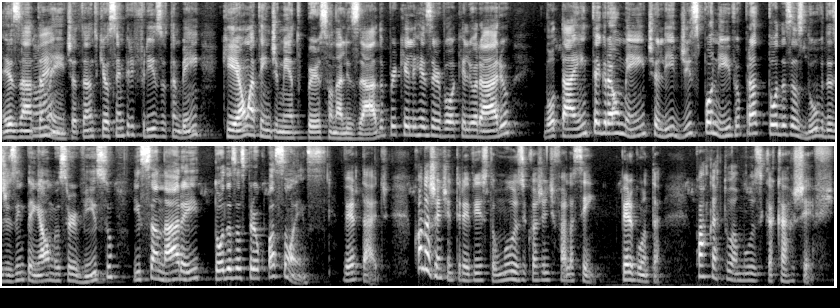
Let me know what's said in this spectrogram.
Exatamente. É? é tanto que eu sempre friso também que é um atendimento personalizado, porque ele reservou aquele horário Vou estar integralmente ali disponível para todas as dúvidas, desempenhar o meu serviço e sanar aí todas as preocupações. Verdade. Quando a gente entrevista um músico, a gente fala assim, pergunta, qual que é a tua música carro-chefe?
